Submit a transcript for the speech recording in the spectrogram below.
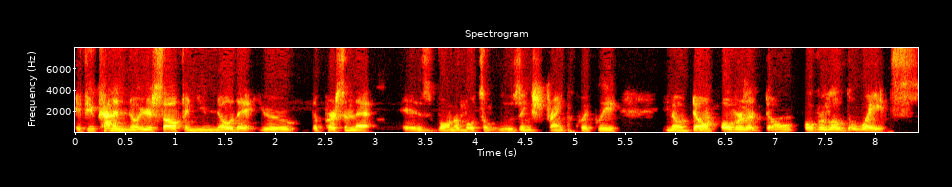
if you kind of know yourself and you know that you're the person that is vulnerable to losing strength quickly, you know, don't over don't overload the weights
